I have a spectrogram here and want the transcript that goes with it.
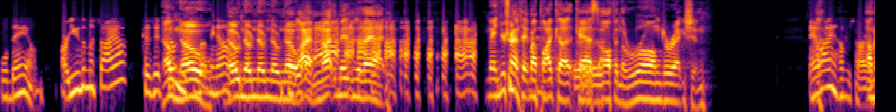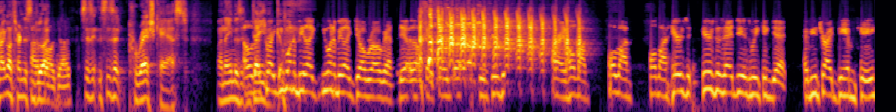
Well, damn. Are you the Messiah? Because if Oh so, no. let me know. No, no, no, no, no. I am not admitting to that. Man, you're trying to take my podcast Uh. off in the wrong direction. Am I? I'm sorry. I'm not going to turn this I into like apologize. this isn't this isn't Koresh cast. My name isn't Oh, that's right. You want to be like you want to be like Joe Rogan. Yeah. Okay. So, uh, all right. Hold on. Hold on. Hold on. Here's here's as edgy as we can get. Have you tried DMT,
